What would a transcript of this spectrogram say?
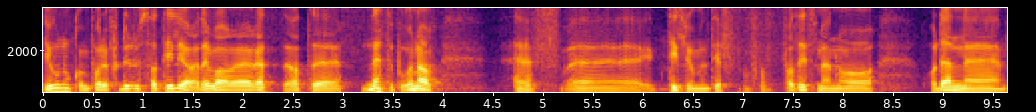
Jo, nå kom jeg på det. For det du sa tidligere, det var eh, rett at eh, nettopp pga. Eh, eh, tilknytningen til fascismen og, og den eh,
